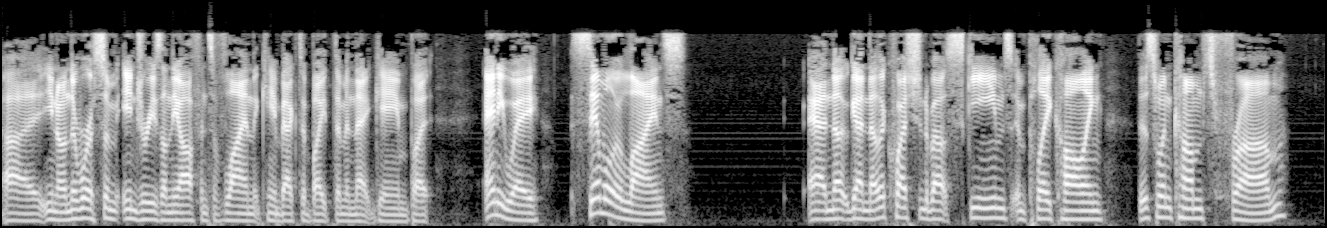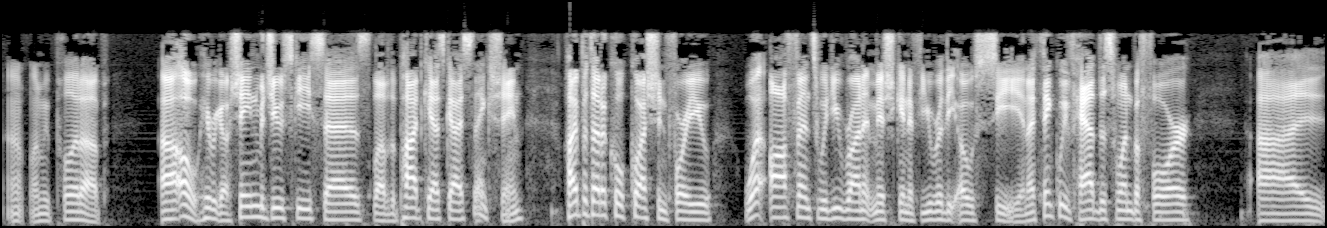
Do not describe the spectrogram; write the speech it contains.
Uh, you know, and there were some injuries on the offensive line that came back to bite them in that game. But anyway, similar lines. And got another question about schemes and play calling. This one comes from. Oh, let me pull it up. Uh, oh, here we go. Shane Majewski says, "Love the podcast, guys. Thanks, Shane. Hypothetical question for you: What offense would you run at Michigan if you were the OC?" And I think we've had this one before. Uh,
